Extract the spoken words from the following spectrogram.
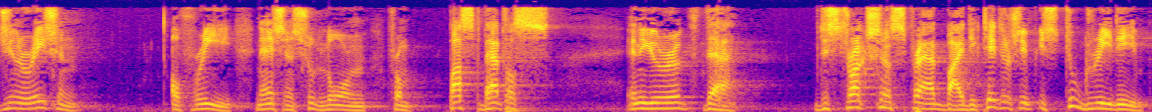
generation of free nations should learn from past battles in Europe that destruction spread by dictatorship is too greedy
